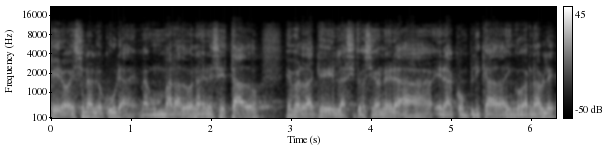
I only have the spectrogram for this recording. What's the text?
pero es una locura, un Maradona en ese estado, es verdad que la situación era, era complicada, ingobernable,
